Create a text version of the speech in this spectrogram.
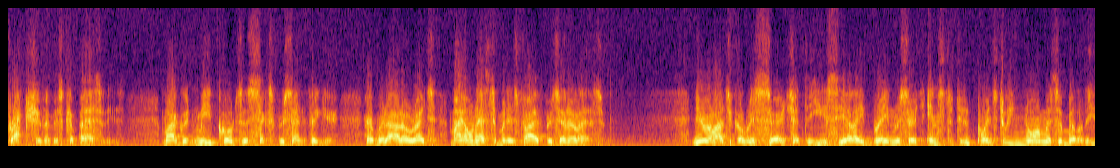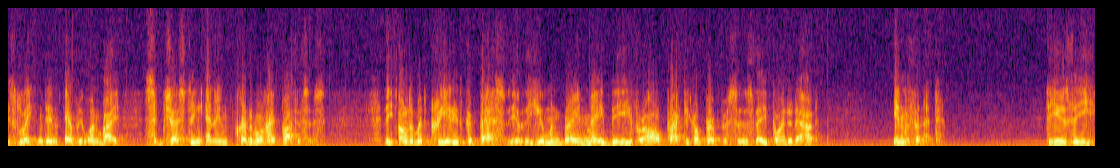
fraction of his capacities. Margaret Mead quotes a 6% figure. Herbert Otto writes, my own estimate is 5% or less. Neurological research at the UCLA Brain Research Institute points to enormous abilities latent in everyone by suggesting an incredible hypothesis. The ultimate creative capacity of the human brain may be, for all practical purposes, they pointed out, infinite. To use the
